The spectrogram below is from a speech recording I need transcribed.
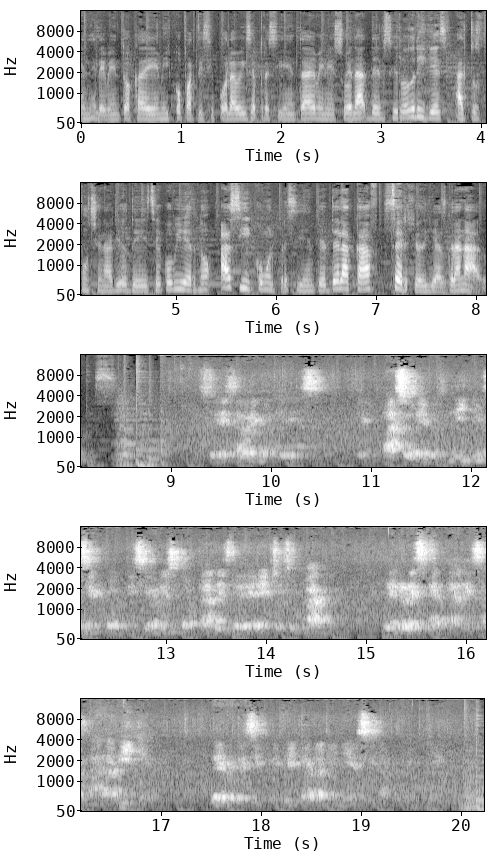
En el evento académico participó la vicepresidenta de Venezuela, Delcy Rodríguez, altos funcionarios de ese gobierno, así como el presidente de la CAF, Sergio Díaz Granados. Ustedes saben lo que es el paso de los niños en condiciones totales de derechos humanos de rescatar esa maravilla de lo que significa la niñez y la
